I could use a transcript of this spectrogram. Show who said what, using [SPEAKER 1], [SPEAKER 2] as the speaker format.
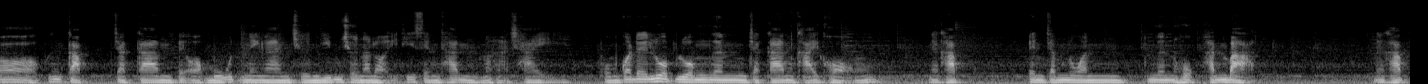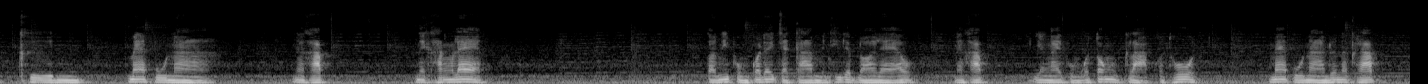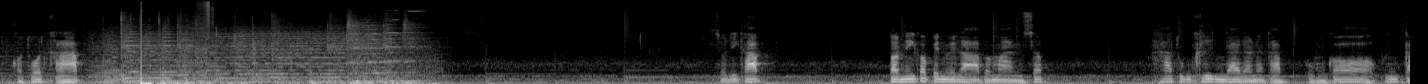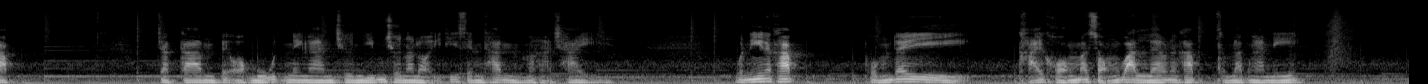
[SPEAKER 1] ก็เพิ่งกลับจากการไปออกบูธในงานเชิญยิ้มเชิญอร่อยที่เซ็นทรัลมหาชัย ผมก็ได้รวบรวมเงินจากการขายของนะครับ เป็นจำนวนเงิน 6,000 บาทนะครับ คืนแม่ปูนานะครับ ในครั้งแรก ตอนนี้ผมก็ได้จัดการเป็นที่เรียบร้อยแล้วนะครับ ยังไงผมก็ต้องกราบขอโทษ แม่ปูนาด้วยนะครับ ขอโทษครับ วัสดีครับ ตอนนี้ก็เป็นเวลาประมาณสักห้าทุ่มครึ่งได้แล้วนะครับ ผมก็เพิ่งกลับ จากการไปออกบูธในงานเชิญยิ้มเชิญอร่อยที่เซ็นทรัลมหาชัย วันนี้นะครับ ผมได้ขายของมาสองวันแล้วนะครับสำหรับงานนี้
